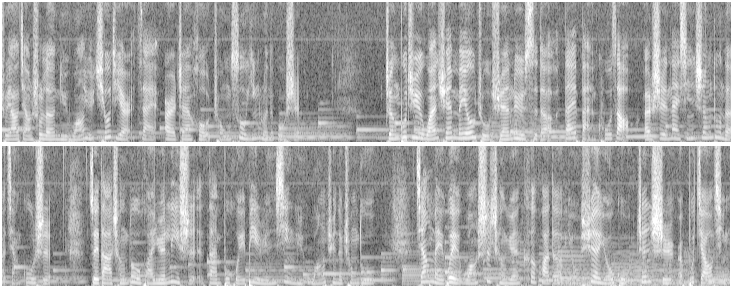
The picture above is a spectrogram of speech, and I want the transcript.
主要讲述了女王与丘吉尔在二战后重塑英伦的故事。整部剧完全没有主旋律似的呆板枯燥，而是耐心生动地讲故事，最大程度还原历史，但不回避人性与王权的冲突，将每位王室成员刻画得有血有骨、真实而不矫情。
